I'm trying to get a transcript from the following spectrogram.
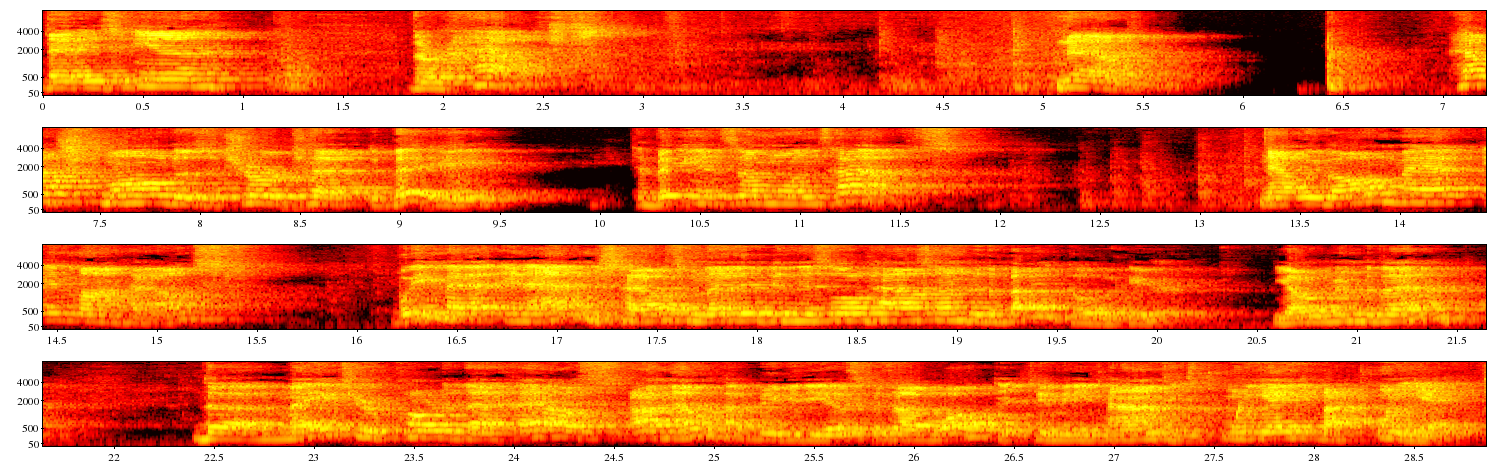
that is in their house. Now, how small does a church have to be to be in someone's house? Now, we've all met in my house. We met in Adam's house when they lived in this little house under the bank over here. Y'all remember that? The major part of that house, I know how big it is because I've walked it too many times. It's 28 by 28.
